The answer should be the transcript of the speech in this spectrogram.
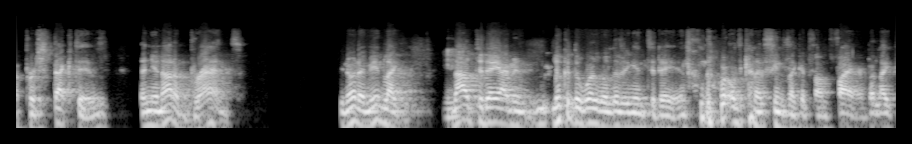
a perspective, then you're not a brand. You know what I mean? Like now today, I mean, look at the world we're living in today, and the world kind of seems like it's on fire. But like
